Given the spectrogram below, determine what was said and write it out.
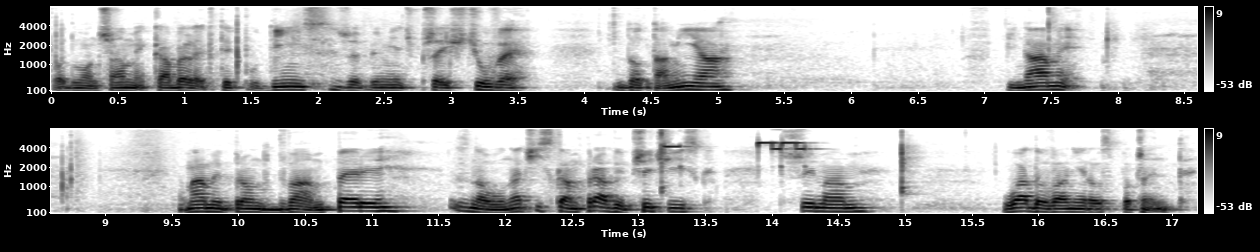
Podłączamy kabelek typu DINS, żeby mieć przejściówę do Tamiya. Wpinamy. Mamy prąd 2 ampery. Znowu naciskam prawy przycisk, trzymam, ładowanie rozpoczęte.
